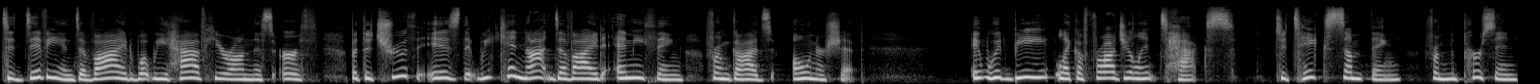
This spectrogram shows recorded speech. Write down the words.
to divvy and divide what we have here on this earth. But the truth is that we cannot divide anything from God's ownership. It would be like a fraudulent tax to take something from the person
